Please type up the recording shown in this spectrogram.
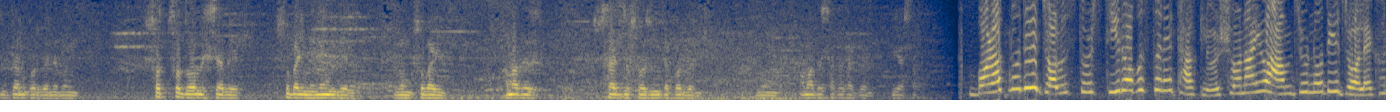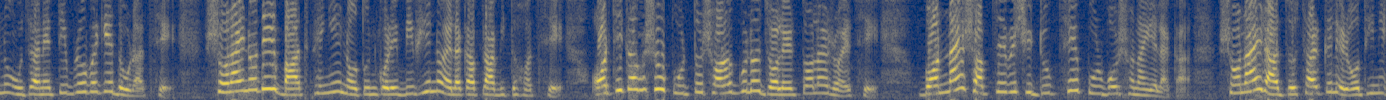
যোগদান করবেন এবং স্বচ্ছ দল হিসাবে সবাই মেনে নেবেন এবং সবাই আমাদের সাহায্য সহযোগিতা করবেন এবং আমাদের সাথে থাকবেন, এই আশা। বরাক নদীর জলস্তর স্থির অবস্থানে থাকলেও সোনাই ও আমজু নদীর জল এখনও উজানে তীব্র বেগে দৌড়াচ্ছে। সোনাই নদীর বাঁধ ভেঙে নতুন করে বিভিন্ন এলাকা প্লাবিত হচ্ছে। অর্ধেকাংশ পূর্ত সড়কগুলো জলের তলায় রয়েছে। বন্যায় সবচেয়ে বেশি ডুবছে পূর্ব সোনাই এলাকা। সোনাই রাজ্য সার্কেলের অধীনে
